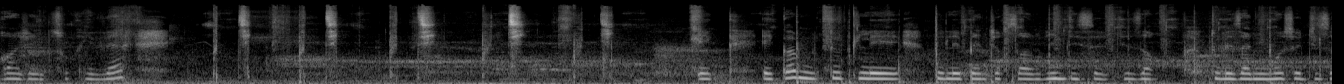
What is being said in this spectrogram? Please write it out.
orange une souris vert. Petit, petit, petit, petit, petit. Et, et comme toutes les, toutes les peintures sont vides, ils se tous les animaux se disent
